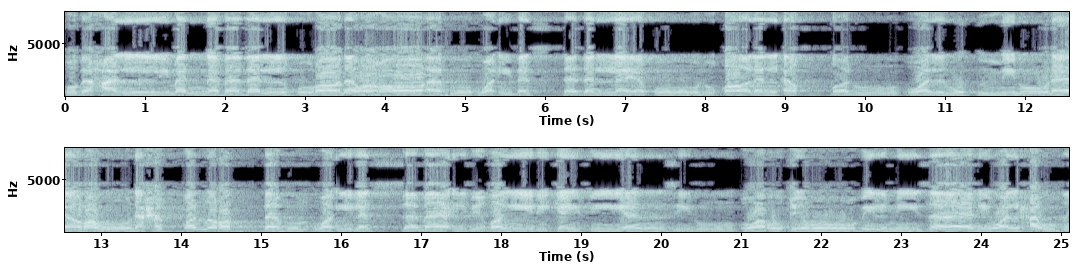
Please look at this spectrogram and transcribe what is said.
قبحا لمن نبذ القرآن وراءه وإذا استدل يقول قال الأفضل والمؤمنون يرون حقا ربهم وإلى السماء بغير كيف ينزل وأقروا بالميزان والحوض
